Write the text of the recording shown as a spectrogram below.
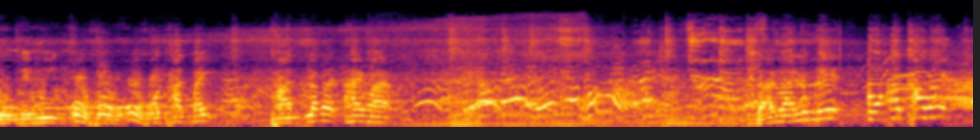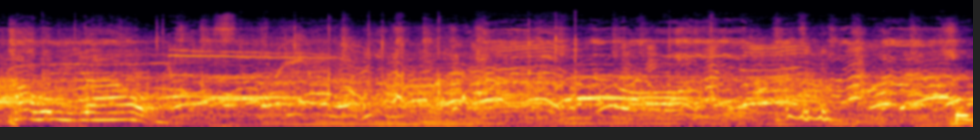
ลูกนี้วิ่งโอ้โหโอ้โหทันไหมทันแล้วก็ให้มาสายมาลูกนี้ออกเข้าไว้ เข้าไว้อีกแล้ว สิบ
